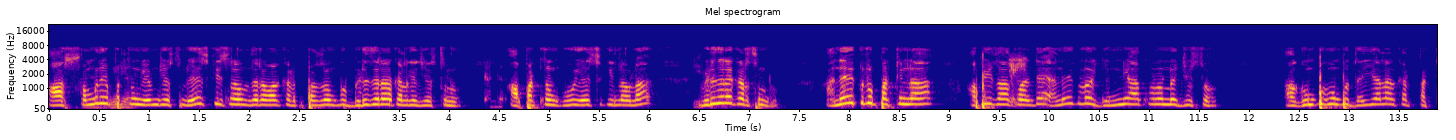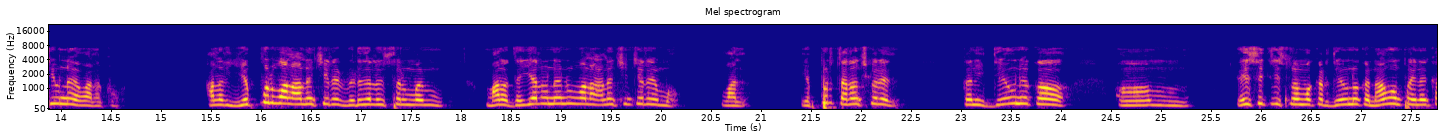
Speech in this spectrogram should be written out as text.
ఆ సమూహ పట్టణం ఏం చేస్తుండ్రు? ఏసుకృష్ణ ధర అక్కడ ప్రజలకు విడుదల కలిగే చేస్తున్నాం. ఆ పట్టణంకు ఏసుకృష్ణంలో విడుదల కడుతుండ్రు అనేకులు పట్టిన అభిదాత్మ అంటే అనేకులు ఎన్ని ఆత్మలు ఉన్నాయో చూస్తాం. ఆ గుంపు గుంపు దయ్యాలు అక్కడ పట్టి ఉన్నాయి వాళ్ళకు. అలా ఎప్పుడు వాళ్ళు ఆలోచించలే విడుదల ఇస్తారు మనం మన దయ్యాలను వాళ్ళు ఆలోచించలేమో. వాళ్ళు ఎప్పుడు తలంచుకోలేదు. కానీ దేవుని యొక్క ఆమ్, అక్కడ దేవుని యొక్క నామం పోయినాక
